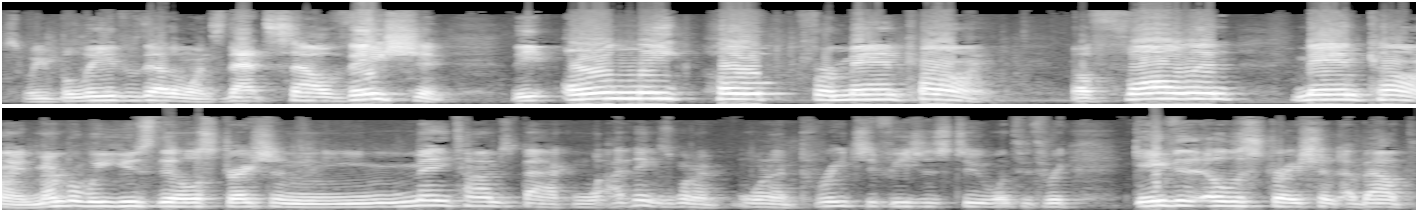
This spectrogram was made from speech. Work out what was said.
so we believe with the other ones, that salvation, the only hope for mankind, the fallen mankind. Remember, we used the illustration many times back. I think it was when I when I preached Ephesians two one through three. Gave you the illustration about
